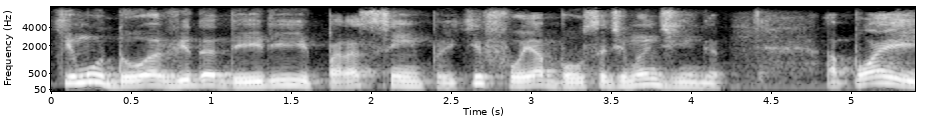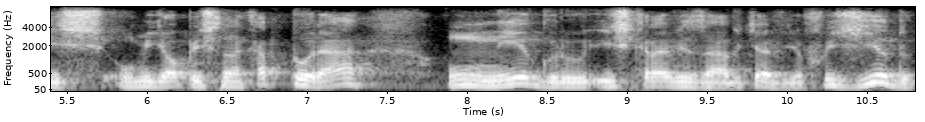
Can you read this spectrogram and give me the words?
que mudou a vida dele para sempre, que foi a bolsa de mandinga. Após o Miguel Pestana capturar um negro escravizado que havia fugido,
